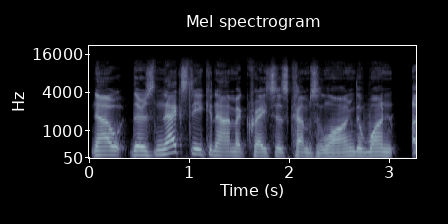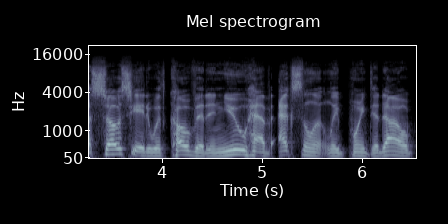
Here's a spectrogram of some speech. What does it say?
Now, there's next economic crisis comes along, the one associated with COVID, and you have excellently pointed out,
